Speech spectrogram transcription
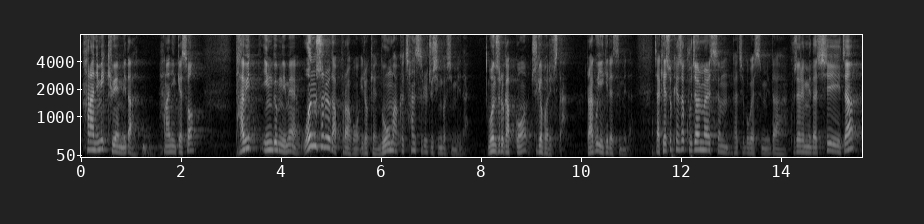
하나님이 기회입니다. 하나님께서 다윗 임금님의 원수를 갚으라고 이렇게 노마크 찬스를 주신 것입니다. 원수를 갚고 죽여버립시다. 라고 얘기를 했습니다. 자, 계속해서 구절 말씀 같이 보겠습니다. 구절입니다 시작.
